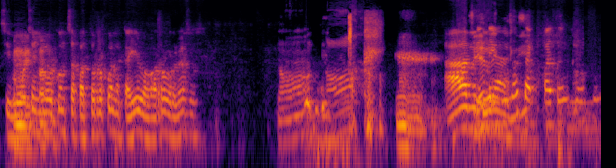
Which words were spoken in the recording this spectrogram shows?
Si un el señor Papa. con zapato rojo en la calle, lo agarro vergazos. no, No. Ah, Sí, Tengo mira, unos zapatos rojos.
